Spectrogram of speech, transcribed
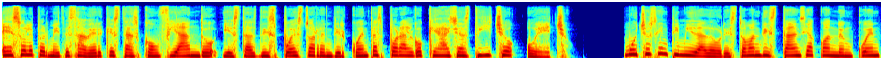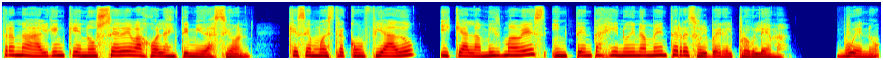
Eso le permite saber que estás confiando y estás dispuesto a rendir cuentas por algo que hayas dicho o hecho. Muchos intimidadores toman distancia cuando encuentran a alguien que no cede bajo la intimidación, que se muestra confiado y que a la misma vez intenta genuinamente resolver el problema. Bueno,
